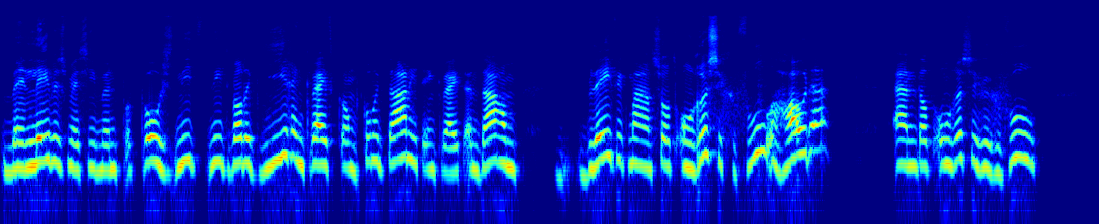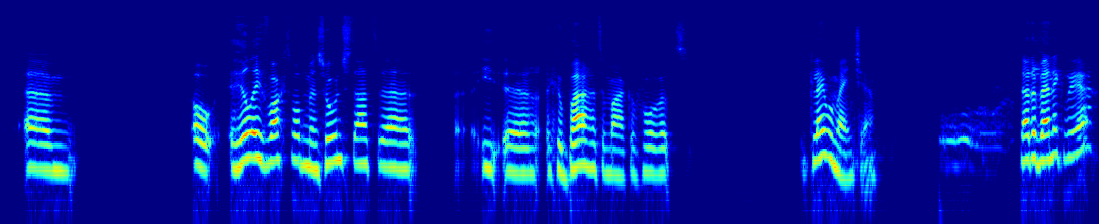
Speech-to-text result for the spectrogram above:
mijn levensmissie, mijn purpose. Niet, niet wat ik hierin kwijt kan, kon ik daar niet in kwijt. En daarom bleef ik maar een soort onrustig gevoel houden. En dat onrustige gevoel... Um, oh, heel even wachten, want mijn zoon staat uh, uh, gebaren te maken voor het... Klein momentje. Nou, daar ben ik weer.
